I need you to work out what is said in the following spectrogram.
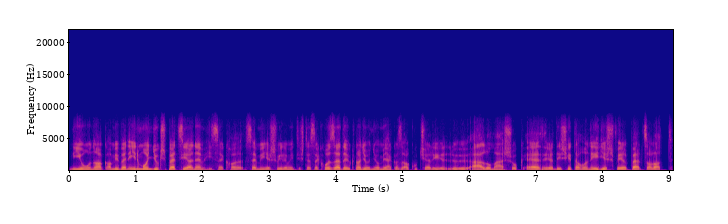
Niónak, amiben én mondjuk speciál nem hiszek, ha személyes véleményt is teszek hozzá, de ők nagyon nyomják az akucserélő állomások elterjedését, ahol négy és fél perc alatt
